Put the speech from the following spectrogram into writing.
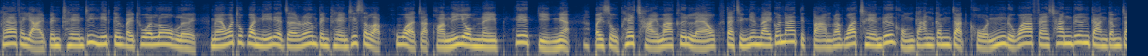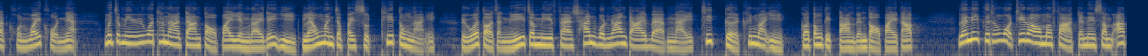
แพร่ขยายเป็นเทรนที่ฮิตกันไปทั่วโลกเลย แม้ว่าทุกวันนี้เนี่ยจะเริ่มเป็นเทรนที่สลับขั้วจากความนิยมในเพศหญิงเนี่ยไปสู่เพศชายมากขึ้นแล้ว แต่ถึงอย่างไรก็น่าติดตามครับว่าเทรนเรื่องของการกำจัดขน หรือว่าแฟชั่นเรื่องการกำจัดขนไว้ขนเนี่ยมันจะมีวิวัฒนาการต่อไปอย่างไรได้อีก แล้วมันจะไปสุดที่ตรงไหน หรือว่าต่อจากนี้จะมีแฟชั่นบนร่างกายแบบไหนที่เกิดขึ้นมาอีก ก็ต้องติดตามกันต่อไปครับ และนี่คือทั้งหมดที่เราเอามาฝากกันใน Sum Up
